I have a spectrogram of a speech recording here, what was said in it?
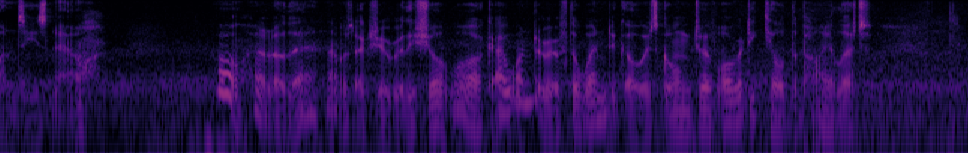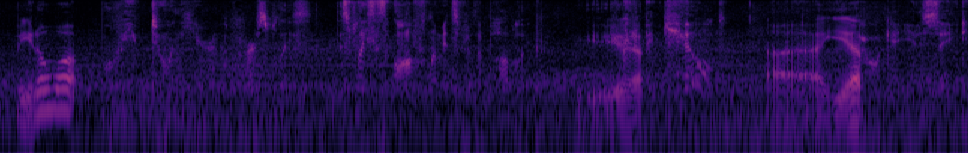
onesies now. Oh, hello there. That was actually a really short walk. I wonder if the Wendigo is going to have already killed the pilot. But you know what? What were you doing here in the first place? This place is off limits for the public. You could Yeah. have been killed. Uh, yep. We will get you to safety.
